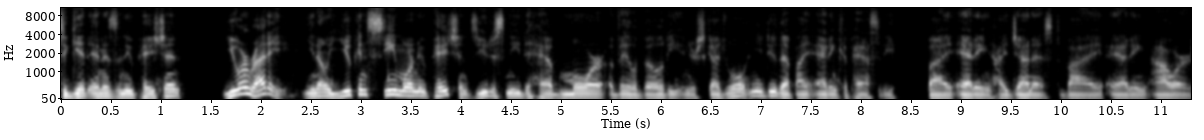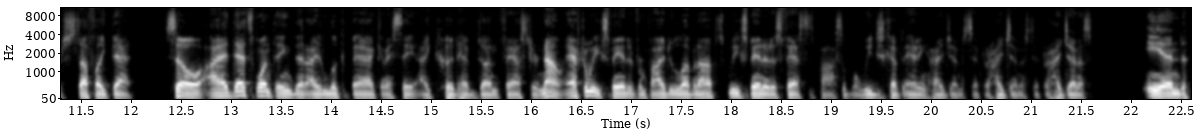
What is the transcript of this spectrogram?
to get in as a new patient, you are ready. You know, you can see more new patients. You just need to have more availability in your schedule. And you do that by adding capacity, by adding hygienist, by adding hours, stuff like that. So I that's one thing that I look back and I say I could have done faster. Now, after we expanded from five to eleven ops, we expanded as fast as possible. We just kept adding hygienist after hygienist after hygienist, and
